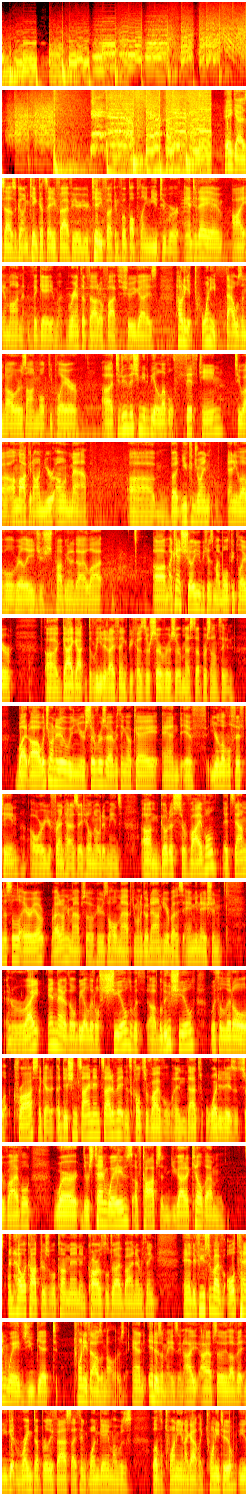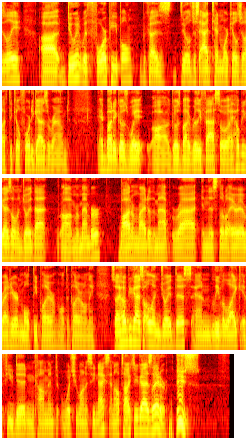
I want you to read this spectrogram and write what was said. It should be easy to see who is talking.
Speaker 1: Hey guys, how's it going? KingCuts85 here, your titty fucking football playing YouTuber, and today I am on the game Grand Theft Auto 5 to show you guys how to get $20,000 on multiplayer. Uh, to do this, you need to be a level 15 to uh, unlock it on your own map, um, but you can join any level really. You're probably gonna die a lot. Um, I can't show you because my multiplayer uh, guy got deleted, I think, because their servers are messed up or something. But uh, what you want to do when your servers are everything okay, and if you're level 15 or your friend has it, he'll know what it means. Um, go to survival. It's down in this little area right on your map. So here's the whole map. You want to go down here by this ammunition, and right in there there'll be a little shield with a blue shield with a little cross, like an addition sign inside of it, and it's called survival. And that's what it is. It's survival, where there's 10 waves of cops, and you gotta kill them and helicopters will come in and cars will drive by and everything. And if you survive all 10 waves, you get $20,000. And it is amazing. I, I absolutely love it. And you get ranked up really fast. I think one game I was level 20 and I got like 22 easily. Uh, do it with four people because you'll just add 10 more kills. You'll have to kill 40 guys around. And, but it goes way uh, goes by really fast. So I hope you guys all enjoyed that. Um, remember, bottom right of the map right in this little area right here in multiplayer multiplayer only. So i hope you guys all enjoyed this and leave a like if you did and comment what you want to see next and i'll talk to you guys later. Peace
